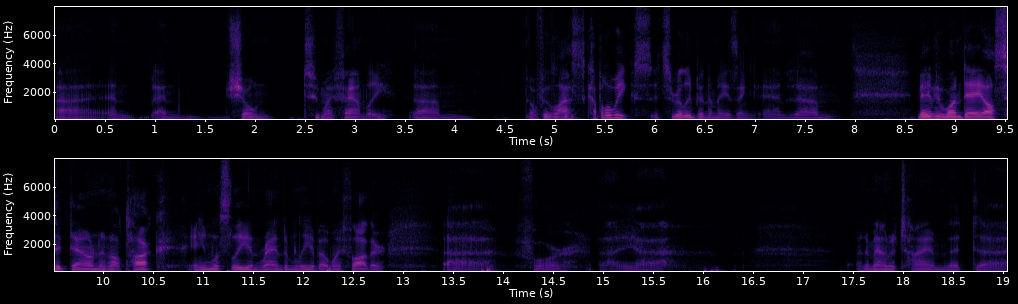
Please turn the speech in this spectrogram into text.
uh, and and shown to my family um, over the last couple of weeks. It's really been amazing, and um, maybe one day I'll sit down and I'll talk aimlessly and randomly about my father uh, for a uh, an amount of time that uh,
